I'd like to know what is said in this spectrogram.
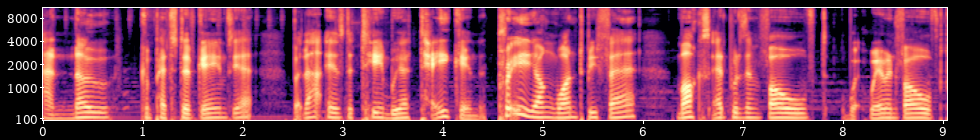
and no competitive games yet, but that is the team we are taking. Pretty young one to be fair. Marcus Edwards involved, we're involved,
